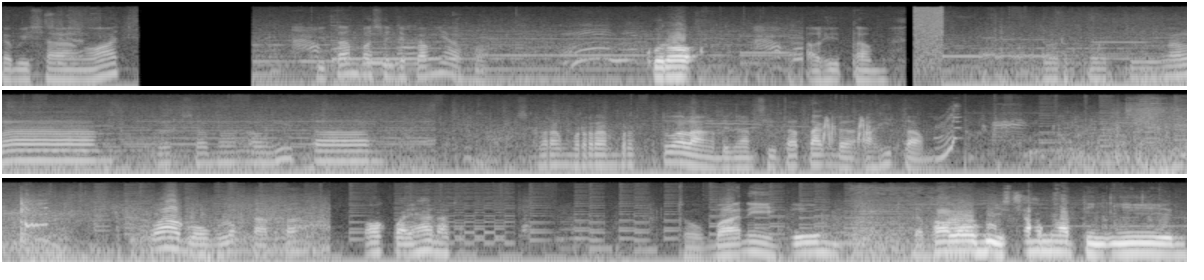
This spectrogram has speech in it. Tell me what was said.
Gak bisa ngot. Hitam bahasa Jepangnya apa? Kuro. Al hitam Berpetualang bersama Al hitam Sekarang meran berpetualang dengan si Tatang dan Al hitam Wah goblok Tatang. Oh payahan atuh Coba nih. Kita kalau bisa matiin.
